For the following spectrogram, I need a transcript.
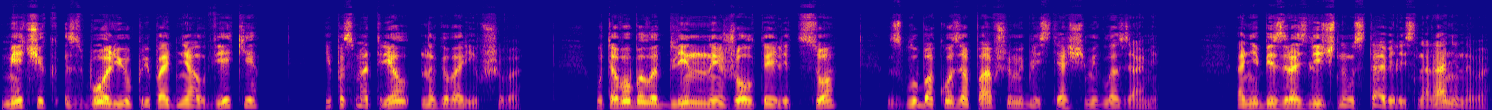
Мечик с болью приподнял веки и посмотрел на говорившего. У того было длинное желтое лицо с глубоко запавшими блестящими глазами. Они безразлично уставились на раненого,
